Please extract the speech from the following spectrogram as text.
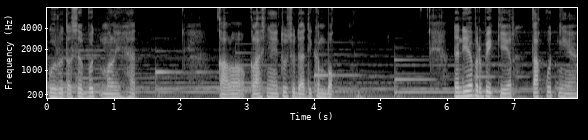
guru tersebut melihat kalau kelasnya itu sudah dikembok. Dan dia berpikir takutnya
